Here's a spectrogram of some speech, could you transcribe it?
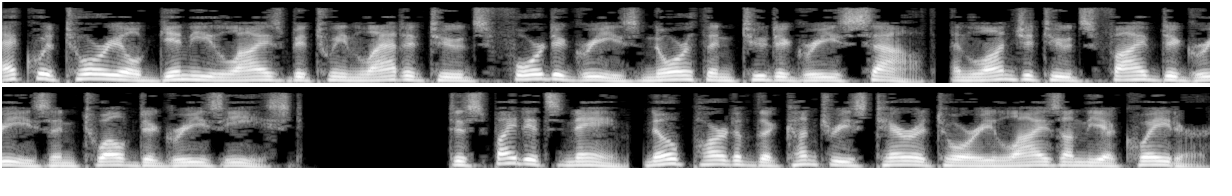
Equatorial Guinea lies between latitudes 4 degrees north and 2 degrees south, and longitudes 5 degrees and 12 degrees east. Despite its name, no part of the country's territory lies on the equator.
